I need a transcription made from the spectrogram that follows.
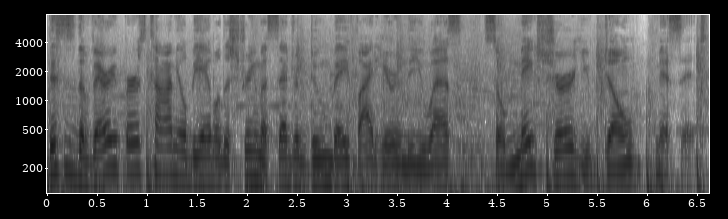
This is the very first time you'll be able to stream a Cedric Doumbé fight here in the US, so make sure you don't miss it.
